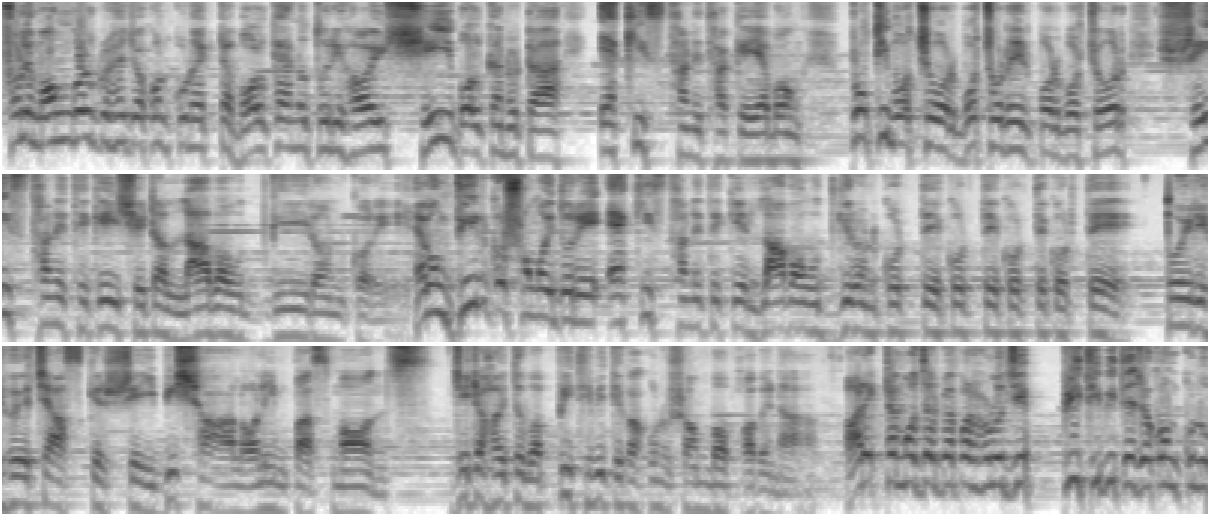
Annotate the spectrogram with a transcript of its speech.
ফলে মঙ্গল গ্রহে যখন কোনো একটা বলকানো তৈরি হয়, সেই বলকানোটা একই স্থানে থাকে এবং প্রতি বছর, বছরের পর বছর সেই স্থানে থেকেই সেটা লাভা উদ্গীরণ করে। এবং দীর্ঘ সময় ধরে একই স্থানে থেকে লাভা উদ্গীরণ করতে করতে করতে করতে তৈরি হয়েছে আজকের সেই বিশাল অলিম্পাস মঞ্চ, যেটা হয়তো বা পৃথিবীতে কখনো সম্ভব হবে না। আরেকটা মজার ব্যাপার হলো যে পৃথিবীতে যখন কোনো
